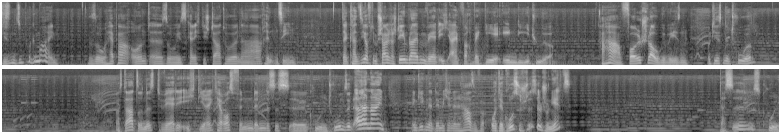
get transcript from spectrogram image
Die sind super gemein. So, Hepper und äh, so, jetzt kann ich die Statue nach hinten ziehen. Dann kann sie auf dem Schalter stehen bleiben, während ich einfach weggehe in die Tür. Haha, voll schlau gewesen. Und hier ist eine Truhe. Was da drin ist, werde ich direkt herausfinden, denn das ist äh, cool. Truhen sind... Ah, nein! Ein Gegner, der mich an den Hasen ver... Oh, der große Schlüssel schon jetzt? Das ist cool.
